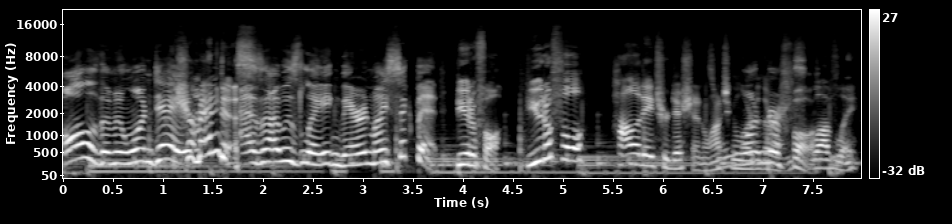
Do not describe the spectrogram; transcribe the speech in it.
all of them in one day Tremendous. as I was laying there in my sickbed. Beautiful. Beautiful holiday tradition watching Lord wonderful. of the Rings.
